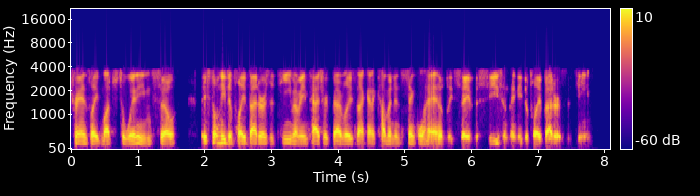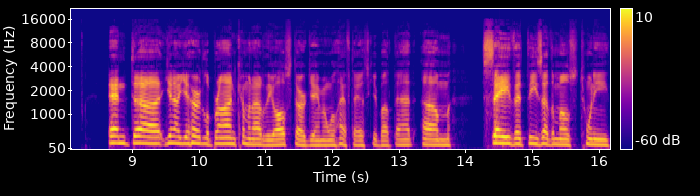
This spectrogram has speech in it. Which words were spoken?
translate much to winning. So they still need to play better as a team. I mean, Patrick Beverley's not going to come in and single-handedly save the season. They need to play better as a team. And uh, you know, you heard LeBron coming out of the All Star game, and we'll have to ask you about that. Um, say that these are the most twenty.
